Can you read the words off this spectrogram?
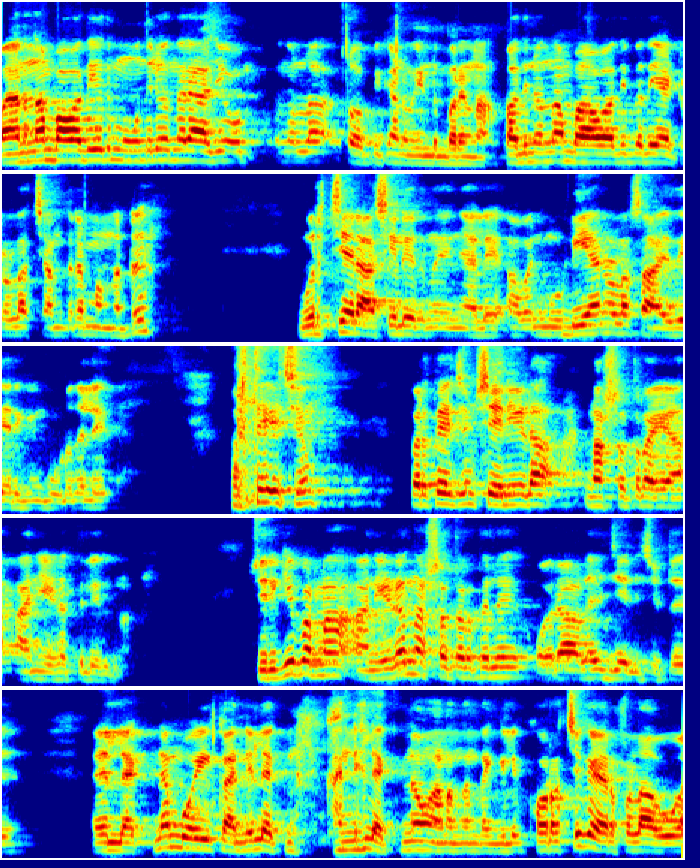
പതിനൊന്നാം ഭാവാധിപതി മൂന്നിൽ വന്ന എന്നുള്ള ടോപ്പിക്കാണ് വീണ്ടും പറയുന്നത്. പതിനൊന്നാം ഭാവാധിപതിയായിട്ടുള്ള ചന്ദ്രൻ വന്നിട്ട് വൃശ്ചിക രാശിയിൽ ഇരുന്ന് കഴിഞ്ഞാൽ അവൻ മുടിയാനുള്ള സാധ്യതയായിരിക്കും കൂടുതൽ പ്രത്യേകിച്ചും പ്രത്യേകിച്ചും ശനിയുടെ നക്ഷത്രമായ അനിഴത്തിലിരുന്ന്. ചുരുക്കി പറഞ്ഞ അനിയുടെ നക്ഷത്രത്തിൽ ഒരാൾ ജനിച്ചിട്ട് ലഗ്നം പോയി കന്നി ലഗ്നം കന്നി ലഗ്നം ആണെന്നുണ്ടെങ്കിൽ കുറച്ച് കെയർഫുൾ ആവുക.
